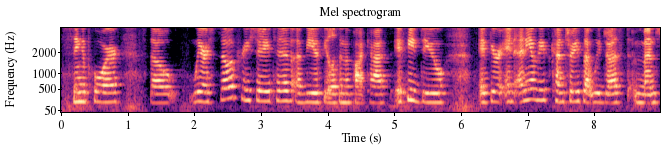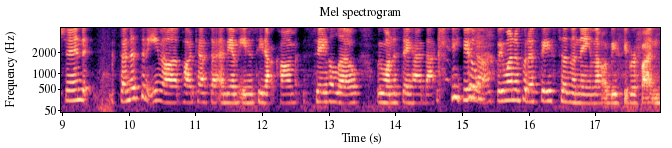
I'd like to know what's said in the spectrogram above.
Singapore. So we are so appreciative of you if you listen to the podcast. If you do, if you're in any of these countries that we just mentioned, send us an email at podcast at mbmagency.com. Say hello. We want to say hi back to you. Yeah. We want to put a face to the name. That would be super fun.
